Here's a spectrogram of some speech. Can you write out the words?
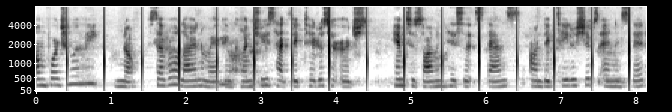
Unfortunately, no. Several Latin American countries had dictators who urged him to soften his stance on dictatorships and instead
